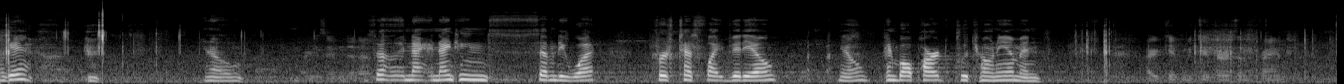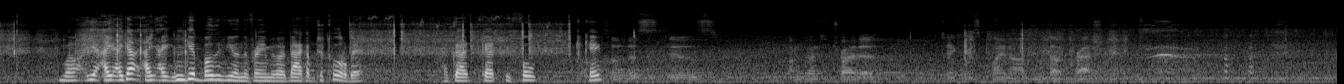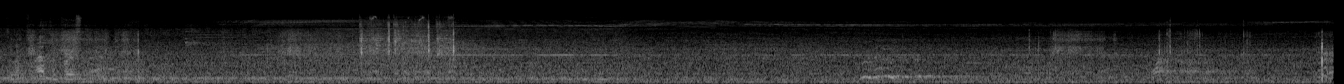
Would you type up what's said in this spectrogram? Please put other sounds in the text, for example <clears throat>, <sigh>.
Okay. <clears throat> You know, so 1970 what? First test flight video. You know, pinball parts, plutonium, and. Are you keeping me two thirds in the frame? Well, yeah, I, I got. I, I, can get both of you in the frame if I back up just a little bit. I've got got you full. Okay. So this is. I'm going to try to take this plane off without crashing it. Not the first time.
